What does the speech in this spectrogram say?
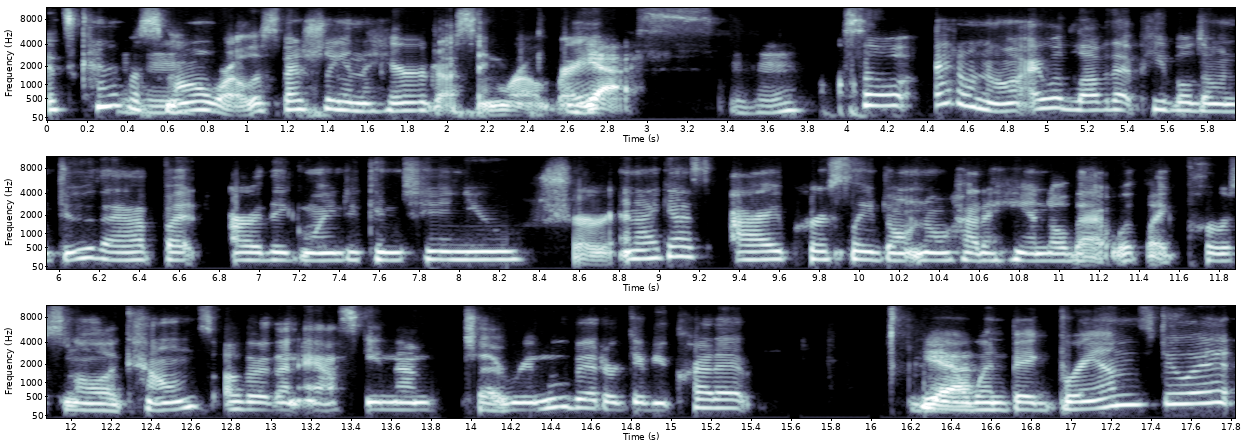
it's kind of Mhm. a small world, especially in the hairdressing world, right? Yes. Mhm. So I don't know. I would love that people don't do that, but are they going to continue? Sure. And I guess I personally don't know how to handle that with like personal accounts other than asking them to remove it or give you credit. Yeah. when big brands do it,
